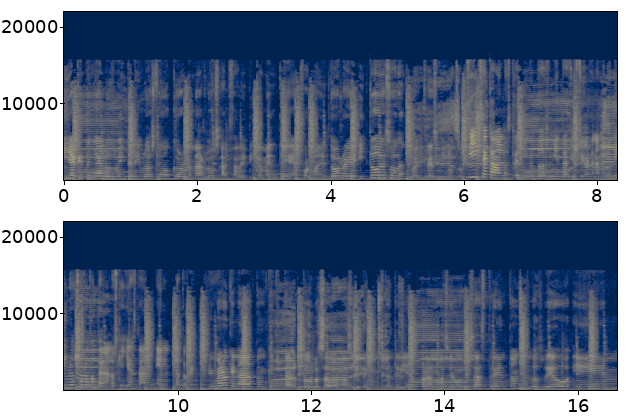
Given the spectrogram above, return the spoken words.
Y ya que tenga los 20 libros tengo que ordenarlos alfabéticamente en forma de torre y todo eso dentro de 3 minutos. Si se acaban los 3 minutos mientras yo estoy ordenando los libros, solo contarán los que ya están en la torre. Primero que nada tengo que quitar todos los adornos que tengo en mi estantería para no hacer un desastre, entonces los veo en...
